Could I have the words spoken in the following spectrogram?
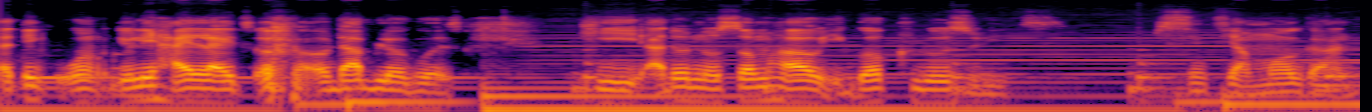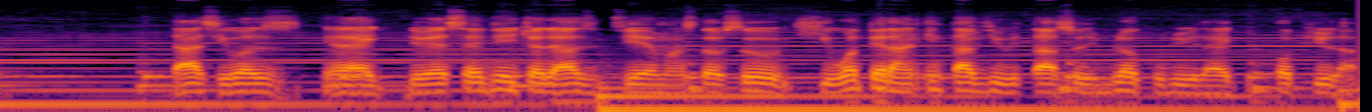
I think one the only highlight of, of that blog was he I don't know somehow he got close with Cynthia Morgan that he was like they were sending each other as DM and stuff. So he wanted an interview with her so the blog could be like popular.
